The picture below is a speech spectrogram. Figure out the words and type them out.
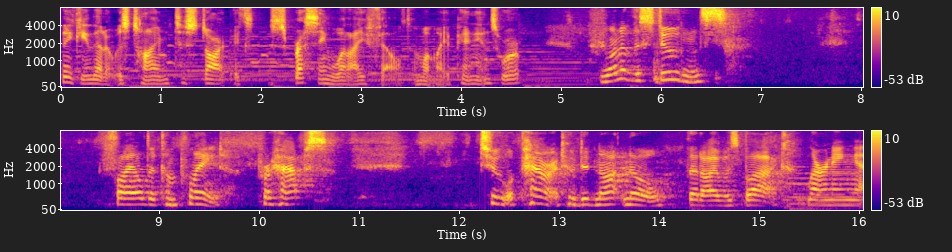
thinking that it was time to start ex expressing what I felt and what my opinions were. One of the students filed a complaint, perhaps to a parent who did not know that I was black. Learning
